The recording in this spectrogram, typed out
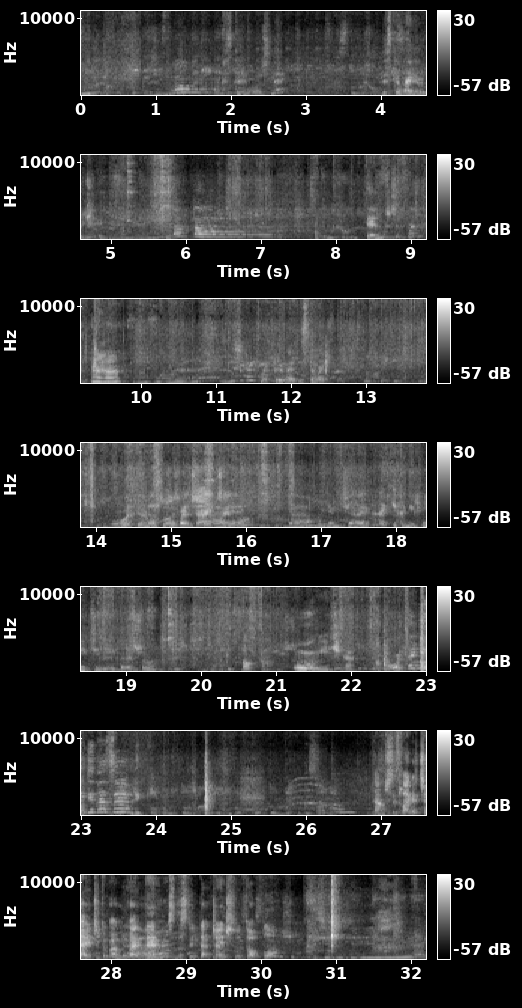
Ну, осторожно. Доставай ручкой. Папа. Термошница? Ага. Видишь, как открывай, доставай. Вот, и у нас уже большая. Да, будем чай. Таких них не тяни, хорошо. Опа. Умничка. Вот они, динозаврики. Там ще слага чайчето, баба. Е Да. термос, да стои та- чайчето топло.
